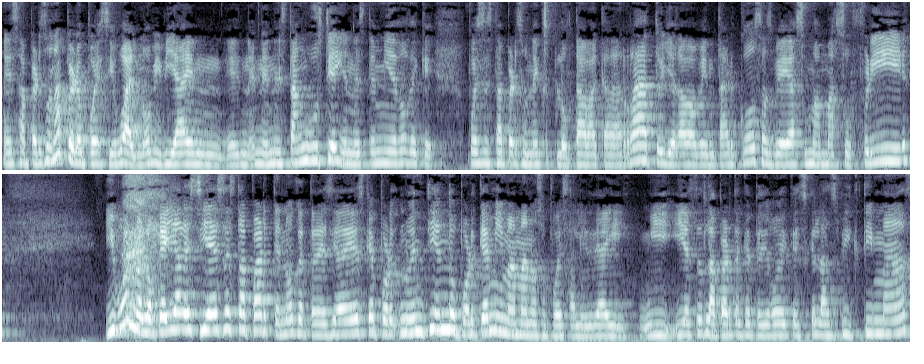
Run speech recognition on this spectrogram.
esa persona, pero pues igual, ¿no? Vivía en, en, esta angustia y en este miedo de que pues esta persona explotaba cada rato, llegaba a aventar cosas, veía a su mamá sufrir. Y bueno, lo que ella decía es esta parte, ¿no? Que te decía es que no entiendo por qué mi mamá no se puede salir de ahí. Y, y esta es la parte que te digo de que es que las víctimas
